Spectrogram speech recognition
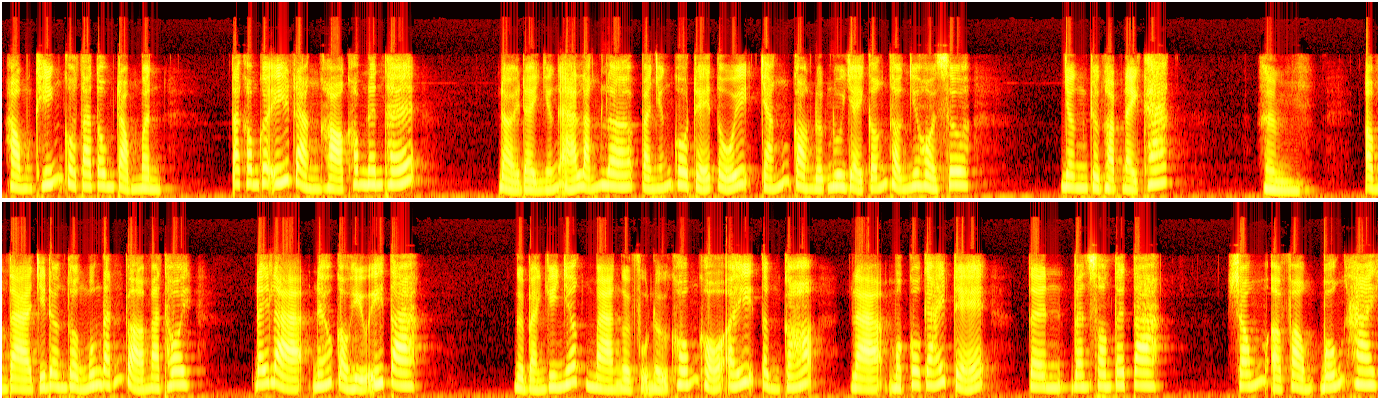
hòng khiến cô ta tôn trọng mình. Ta không có ý rằng họ không nên thế. Đời đầy những ả lẳng lơ và những cô trẻ tuổi chẳng còn được nuôi dạy cẩn thận như hồi xưa. Nhưng trường hợp này khác. Hừm, ông ta chỉ đơn thuần muốn đánh vợ mà thôi. Đấy là nếu cậu hiểu ý ta. Người bạn duy nhất mà người phụ nữ khốn khổ ấy từng có là một cô gái trẻ tên Vincenteta, sống ở phòng 42.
